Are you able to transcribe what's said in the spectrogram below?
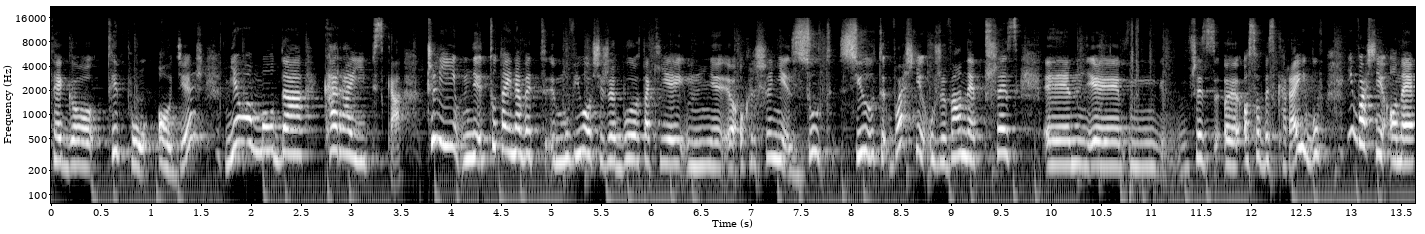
tego typu odzież miała moda karaibska. Czyli mm, tutaj nawet mówiło się, że było takie mm, określenie zut, suit, właśnie używane przez, przez osoby z Karaibów i właśnie one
